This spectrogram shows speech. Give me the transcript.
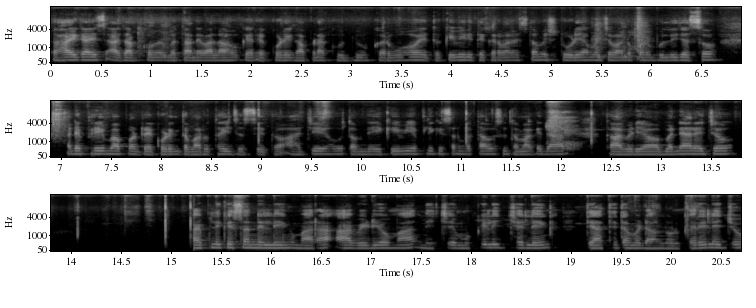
તો હાય ગાઈસ, આજ આપકો મેં બતાને વાલા હું કે રેકોર્ડિંગ આપણા ખુદનું કરવું હોય તો કેવી રીતે કરવાનું છે? તમે સ્ટુડિયામાં જવાનું પણ ભૂલી જશો અને ફ્રીમાં પણ રેકોર્ડિંગ તમારું થઈ જશે. તો આજે હું તમને એક એવી એપ્લિકેશન બતાવું છું, ધમાકેદાર. તો આ વિડીયોમાં બન્યા રહેજો. એપ્લિકેશનની લિંક મારા આ વિડીયોમાં નીચે મૂકેલી છે લિંક ત્યાંથી તમે ડાઉનલોડ કરી લેજો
